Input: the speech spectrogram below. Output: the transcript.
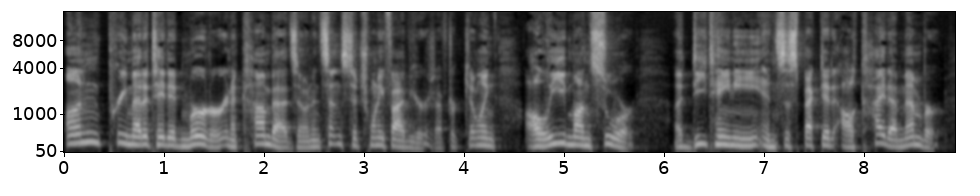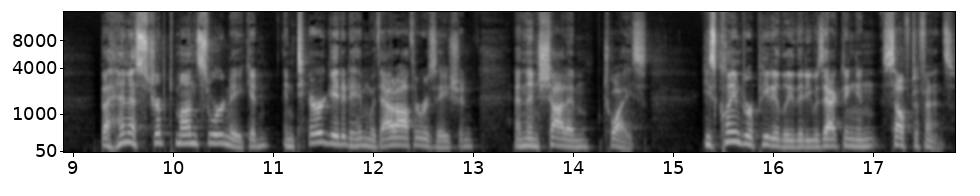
unpremeditated murder in a combat zone and sentenced to 25 years after killing Ali Mansour, a detainee and suspected Al Qaeda member. Behenna stripped Mansour naked, interrogated him without authorization, and then shot him twice. He's claimed repeatedly that he was acting in self defense.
